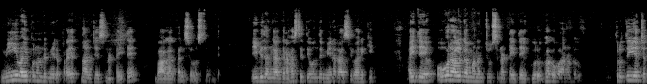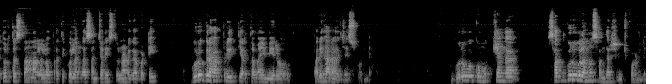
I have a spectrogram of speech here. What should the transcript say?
మీ వైపు నుండి మీరు ప్రయత్నాలు చేసినట్టయితే బాగా కలిసి వస్తుంది. ఈ విధంగా గ్రహస్థితి ఉంది మీనరాశి వారికి. అయితే ఓవరాల్గా మనం చూసినట్టయితే గురు భగవానుడు తృతీయ చతుర్థ స్థానాలలో ప్రతికూలంగా సంచరిస్తున్నాడు కాబట్టి గురుగ్రహ ప్రీత్యర్థమై మీరు పరిహారాలు చేసుకోండి. గురువుకు ముఖ్యంగా సద్గురువులను సందర్శించుకోండి.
